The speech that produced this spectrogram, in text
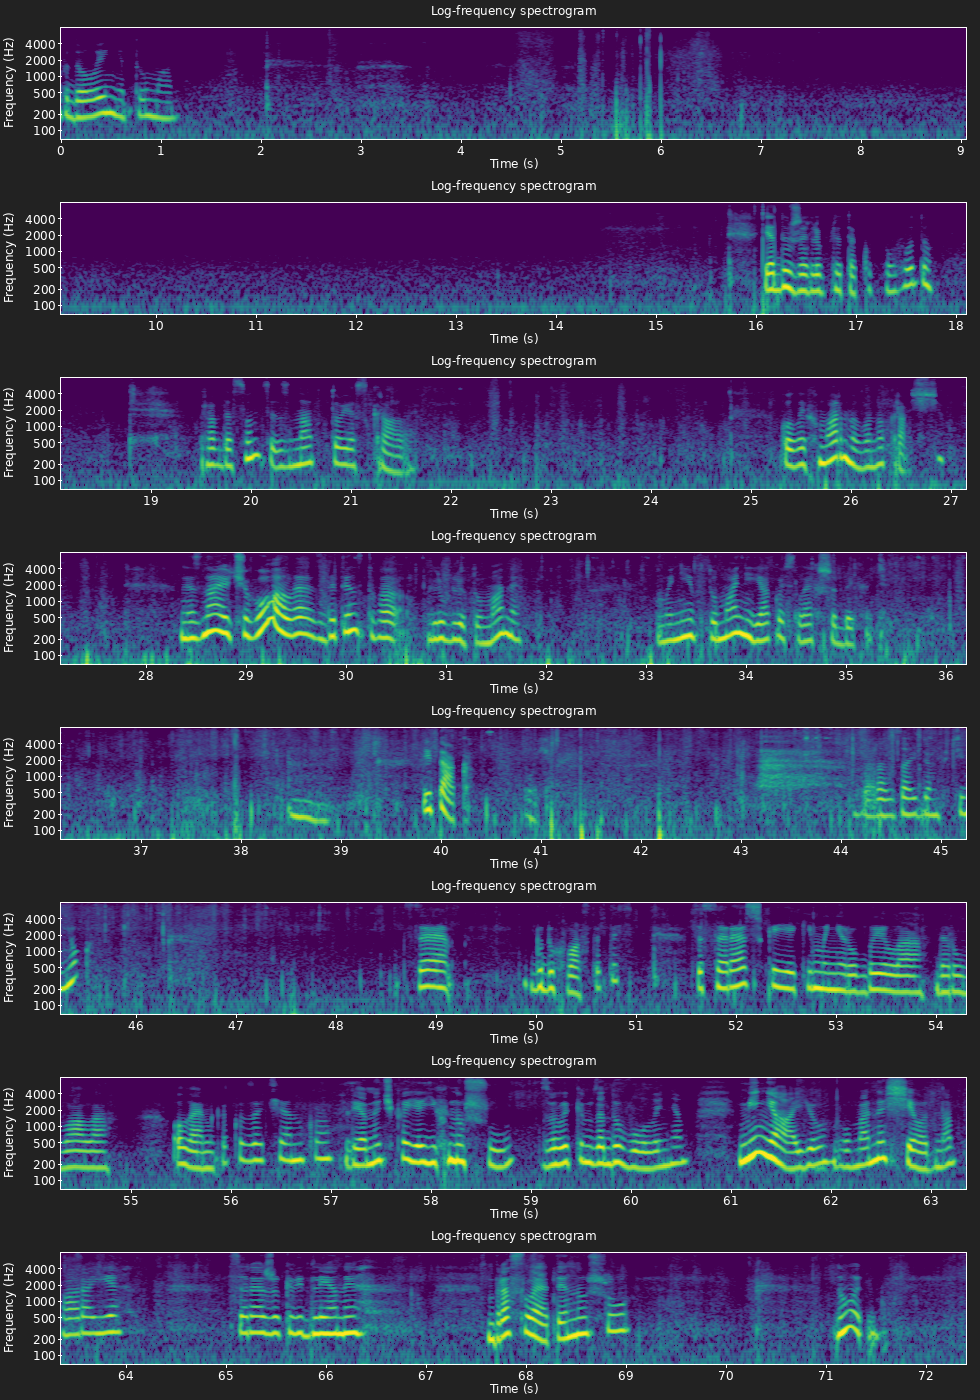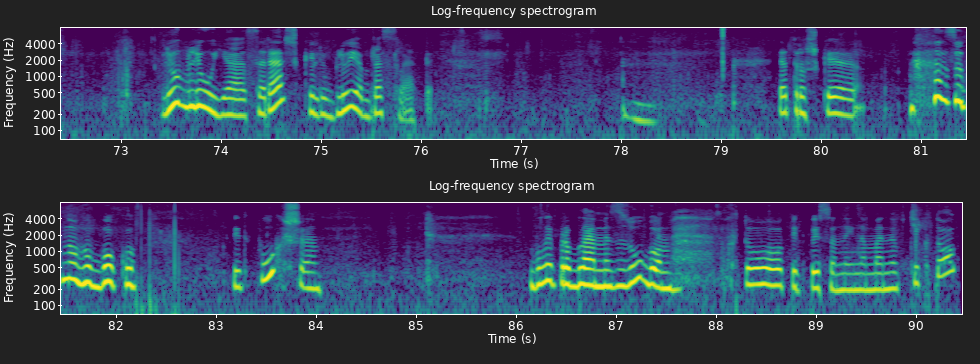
В долині туман. Я дуже люблю таку погоду. Правда, сонце занадто яскраве. Коли хмарно, воно краще. Не знаю чого, але з дитинства люблю тумани. Мені в тумані якось легше дихати. І так, ой. Зараз зайдемо в тіньок. Це буду хвастатись. Це сережки, які мені робила, дарувала Оленка Козаченко. Леночка, я їх ношу з великим задоволенням. Міняю, бо в мене ще одна пара є сережок від Лени. Браслети ношу. Ну, люблю я сережки, люблю я браслети. Я трошки з одного боку підпухша. Були проблеми з зубом. Хто підписаний на мене в TikTok,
